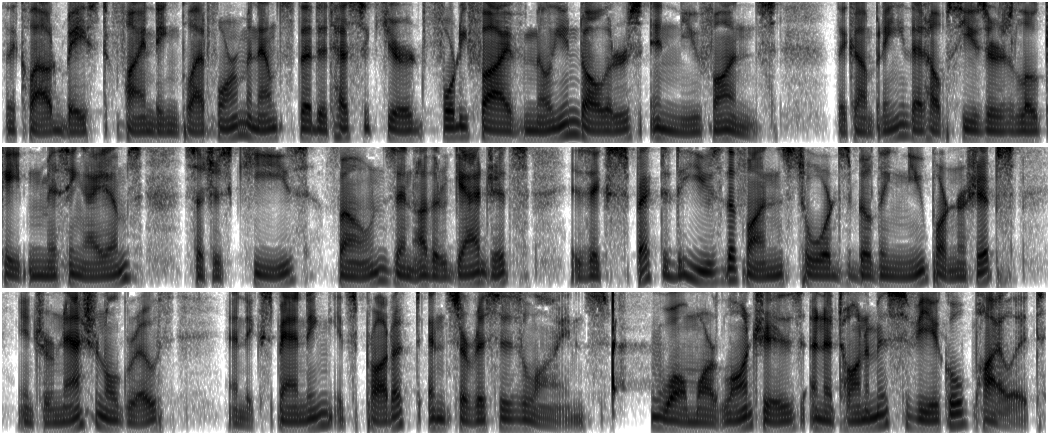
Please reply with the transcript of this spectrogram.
The cloud based finding platform announced that it has secured $45 million in new funds. The company that helps users locate missing items, such as keys, phones, and other gadgets, is expected to use the funds towards building new partnerships, international growth, and expanding its product and services lines. Walmart launches an autonomous vehicle pilot.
